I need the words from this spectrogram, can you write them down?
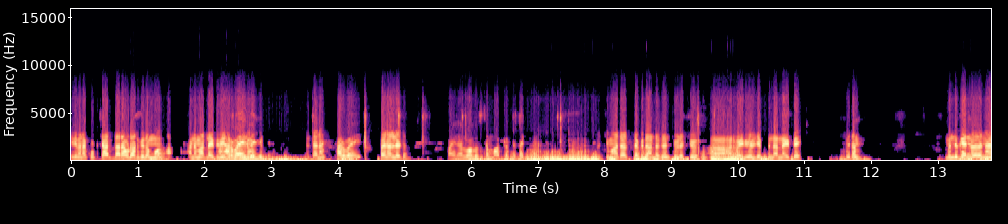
ఇది మనకు ఒకసారి ధర కూడా అడుగుదాము. అన్న మాటలు అయితే ఎంతనా? అరవై ఐదు. ఫైనల్ రేటు? ఫైనల్ వాళ్ళు వస్తే మాట్లాడితే తగ్గి వచ్చి మాట్లాడితే తగ్గుతా ఉంటుంది చూడొచ్చు. అరవై ఐదు వేలు చెప్తుంది అన్న అయితే. చూద్దాం. ముందుకెళ్ళదన్నా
